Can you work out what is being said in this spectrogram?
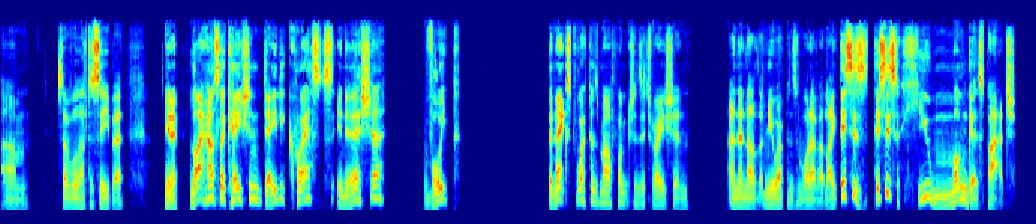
Um, so we'll have to see. But you know, Lighthouse location, daily quests, inertia, VoIP, the next weapons malfunctions iteration and then other new weapons and whatever. Like this is this is a humongous patch.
